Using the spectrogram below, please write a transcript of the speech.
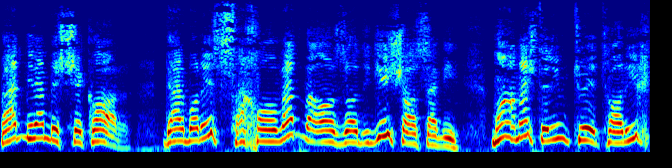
بعد میرن به شکار. درباره سخاوت و آزادگی شاسفی ما همش داریم توی تاریخ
